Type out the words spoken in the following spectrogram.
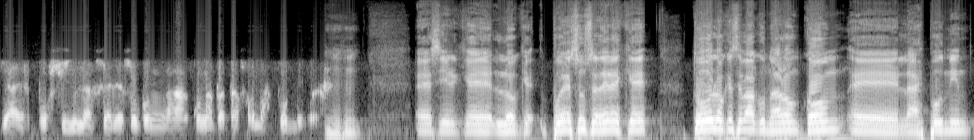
ya es posible hacer eso con la con la plataforma Sputnik. Es decir, que lo que puede suceder es que todos los que se vacunaron con eh, la Sputnik,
